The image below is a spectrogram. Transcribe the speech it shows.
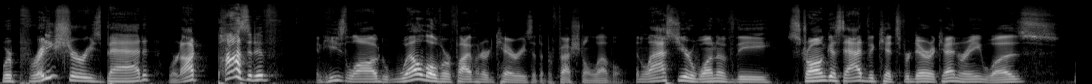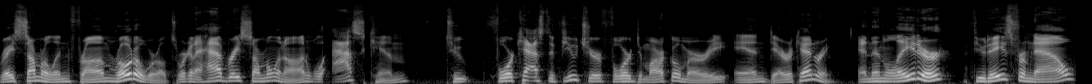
We're pretty sure he's bad. We're not positive. And he's logged well over 500 carries at the professional level. And last year, one of the strongest advocates for Derrick Henry was Ray Summerlin from Roto World. So we're going to have Ray Summerlin on. We'll ask him to forecast the future for DeMarco Murray and Derrick Henry. And then later, a few days from now,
